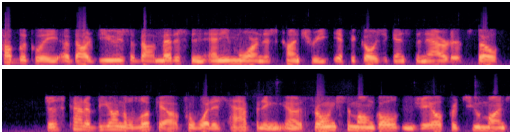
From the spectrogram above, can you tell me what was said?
publicly about views about medicine anymore in this country if it goes against the narrative. So just kind of be on the lookout for what is happening. Uh, throwing Simone Gold in jail for two months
